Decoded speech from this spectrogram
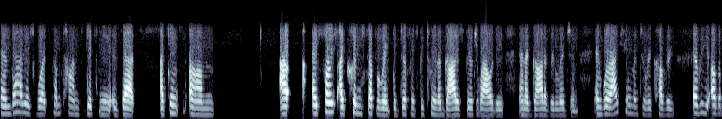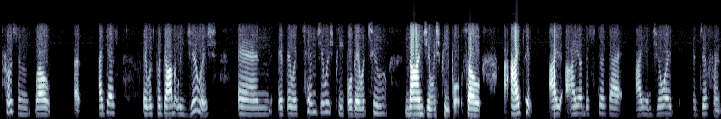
And that is what sometimes gets me is that I think um, I at first I couldn't separate the difference between a God of spirituality and a God of religion. And where I came into recovery, every other person, well, uh, I guess it was predominantly Jewish, and if there were ten Jewish people, there were two non-Jewish people. So I could, I, I understood that. I enjoyed the difference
